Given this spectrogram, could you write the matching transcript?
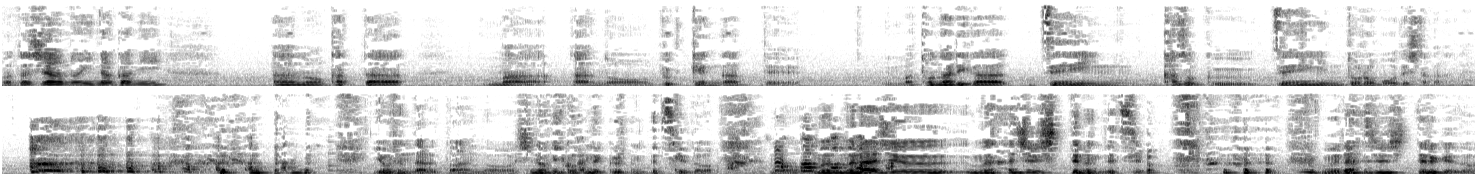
私、あの、田舎に、あの、買った、まあ、あの、物件があって、まあ、隣が全員、家族全員泥棒でしたからね。夜になると、あの、忍び込んでくるんですけど、もう、村中、村中知ってるんですよ。村中知ってるけど、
